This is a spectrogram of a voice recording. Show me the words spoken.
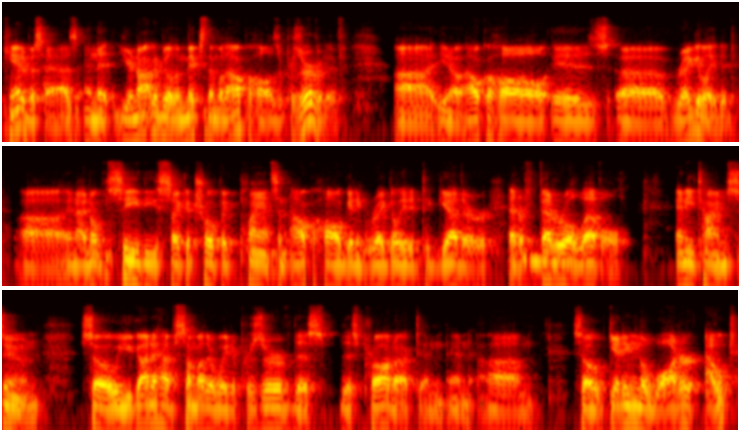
cannabis has, and that you're not going to be able to mix them with alcohol as a preservative. Uh, you know, alcohol is uh, regulated, uh, and I don't see these psychotropic plants and alcohol getting regulated together at a federal level anytime soon. So you got to have some other way to preserve this this product, and and um, so getting the water out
